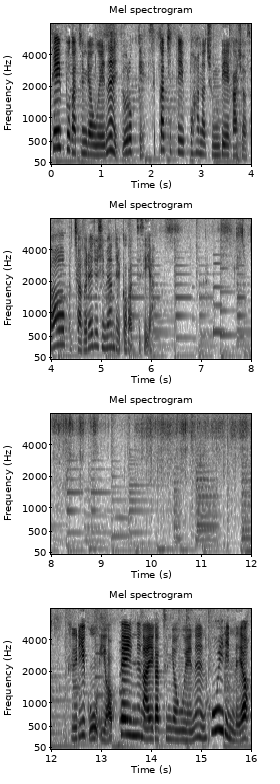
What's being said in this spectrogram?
테이프 같은 경우에는 이렇게 스카치 테이프 하나 준비해 가셔서 부착을 해주시면 될 것 같으세요. 그리고 이 옆에 있는 아이 같은 경우에는 호일인데요.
